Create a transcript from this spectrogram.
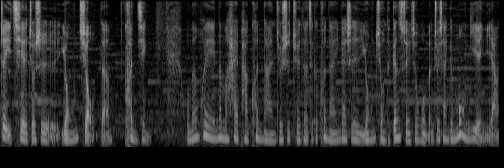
这一切就是永久的。困境，我们会那么害怕困难，就是觉得这个困难应该是永久的跟随着我们，就像一个梦魇一样。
